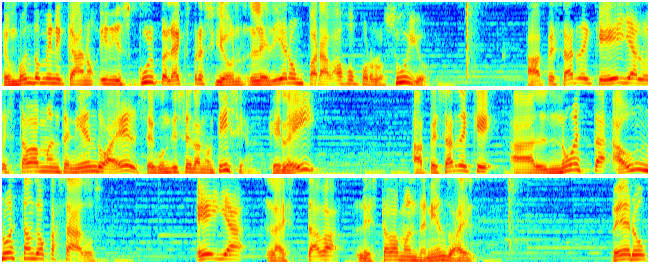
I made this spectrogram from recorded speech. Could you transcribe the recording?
en buen dominicano, y disculpe la expresión, le dieron para abajo por lo suyo. A pesar de que ella lo estaba manteniendo a él, según dice la noticia que leí. A pesar de que al no aún no estando casados, ella la estaba, le estaba manteniendo a él. Pero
